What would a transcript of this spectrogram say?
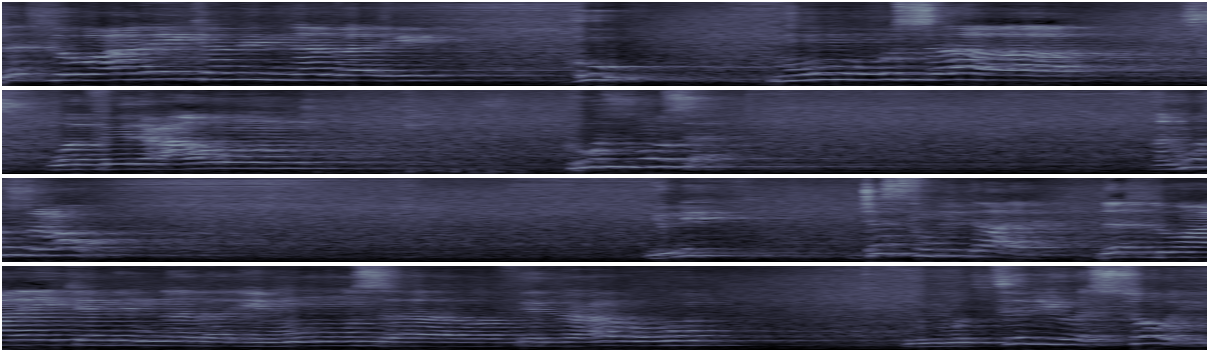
نتلو عليك من نبأ هو موسى وفرعون Who's Musa? And who's Fir'aun? You need just complete the ayah. نتلو عليك من نبأ موسى وفرعون We will tell you a story.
